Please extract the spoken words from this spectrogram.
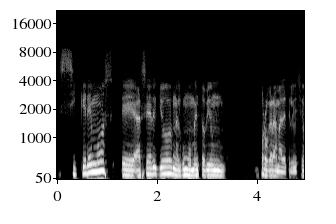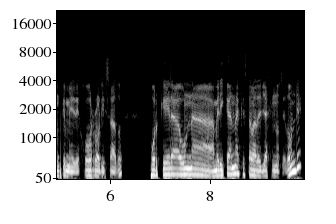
si queremos eh, hacer, yo en algún momento vi un programa de televisión que me dejó horrorizado, porque era una americana que estaba de viaje no sé dónde,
